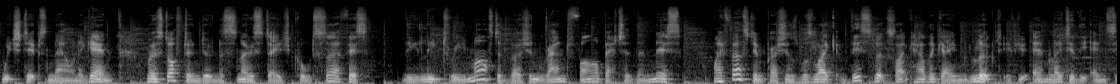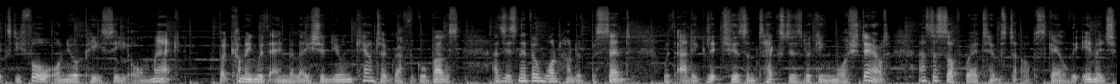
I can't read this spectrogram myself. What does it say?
which dips now and again, most often during the snow stage called Surface, the leaked remastered version ran far better than this. My first impressions was like, this looks like how the game looked if you emulated the N64 on your PC or Mac. But coming with emulation you encounter graphical bugs as it's never 100%, with added glitches and textures looking washed out as the software attempts to upscale the image.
